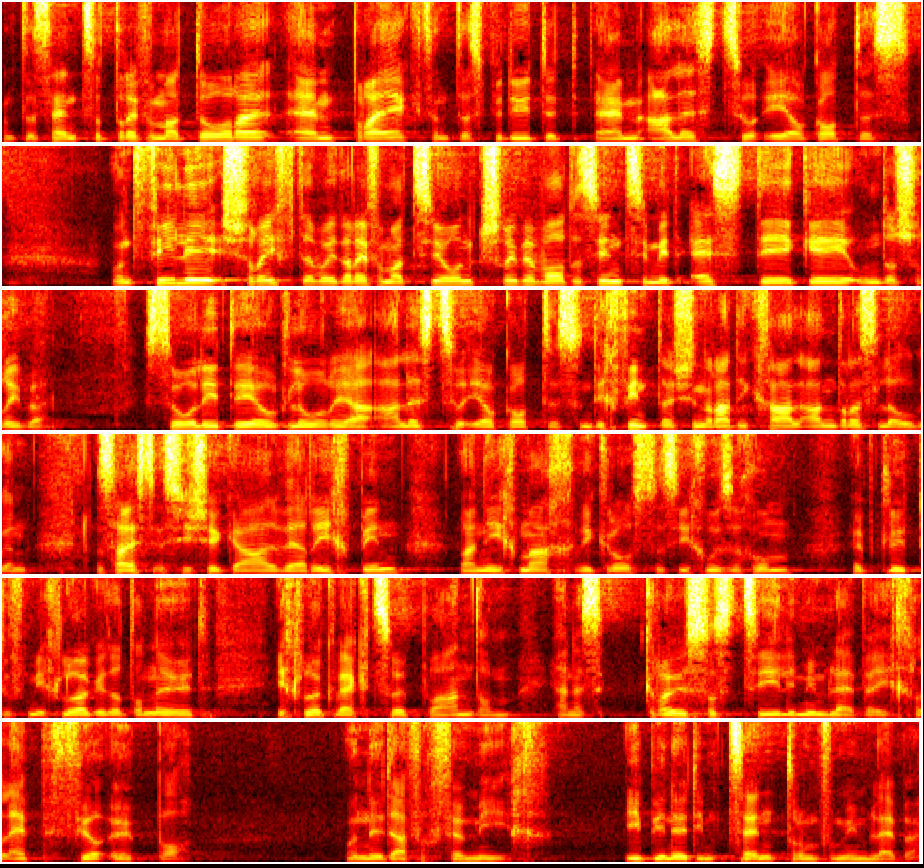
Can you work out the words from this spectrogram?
Und das haben so die Reformatoren ähm, prägt und das bedeutet ähm, alles zur Ehre Gottes. Und viele Schriften, die in der Reformation geschrieben worden sind, sind mit SDG unterschrieben. Soli Deo Gloria, alles zur Ehre Gottes. Und ich finde, das ist ein radikal anderer Slogan. Das heißt, es ist egal, wer ich bin, was ich mache, wie groß ich rauskomme, ob die Leute auf mich schauen oder nicht. Ich schaue weg zu jemand anderem. Ich habe ein größeres Ziel in meinem Leben. Ich lebe für jemanden und nicht einfach für mich. Ich bin nicht im Zentrum von meinem Leben.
